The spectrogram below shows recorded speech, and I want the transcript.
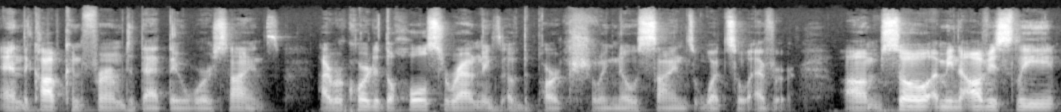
and the cop confirmed that there were signs. I recorded the whole surroundings of the park showing no signs whatsoever. Um, so, I mean, obviously,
